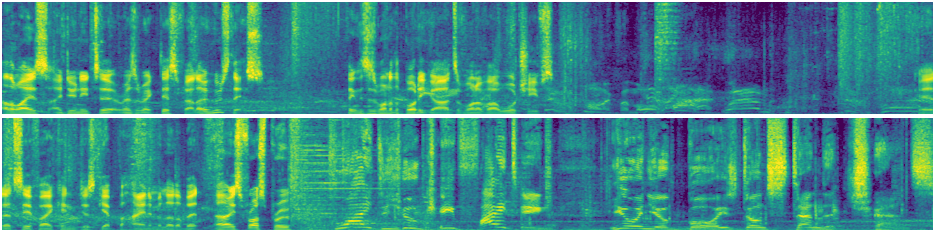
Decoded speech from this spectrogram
Otherwise, I do need to resurrect this fellow. Who's this? I think this is one of the bodyguards of one of our war chiefs. Okay, let's see if I can just get behind him a little bit. Oh, he's frostproof. Why do you keep fighting? You and your boys don't stand a chance.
